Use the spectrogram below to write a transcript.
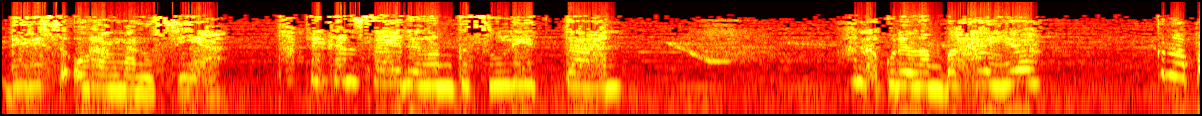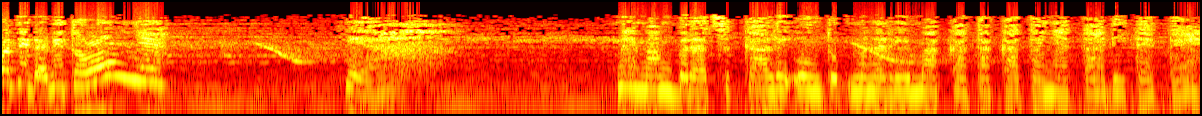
diri seorang manusia. Tapi kan saya dalam kesulitan. Anakku dalam bahaya. Kenapa tidak ditolongnya? Ya, memang berat sekali untuk menerima kata-katanya tadi, Teteh.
